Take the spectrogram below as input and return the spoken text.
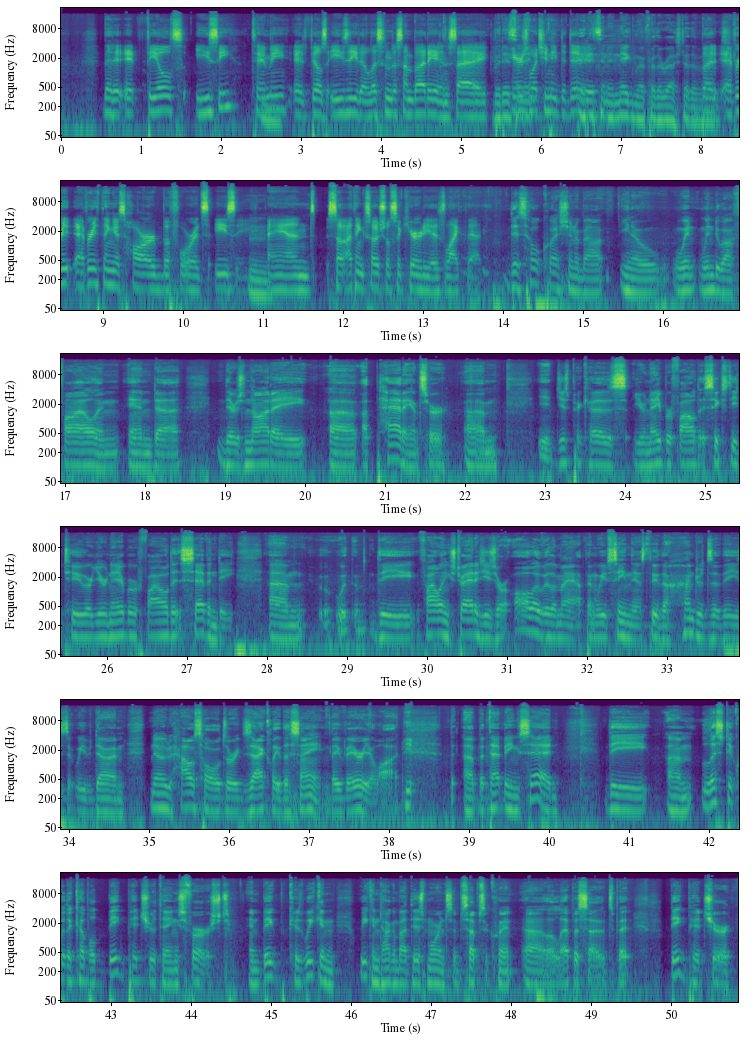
that it, it feels easy to me. It feels easy to listen to somebody and say, Mm-hmm. But "Here's an- what you need to do." But it's an enigma for the rest of the but votes. every everything is hard before it's easy, Mm. and so I think Social Security is like that. this whole question about you know when when do I file and and uh, there's not a uh, a pat answer. Um, it- just because your neighbor filed at 62 or your neighbor filed at 70, um, the filing strategies are all over the map, and we've seen this through the hundreds of these that we've done. No households are exactly the same; they vary a lot. Yeah. Uh, but that being said, the um, let's stick with a couple big picture things first, and big because we can we can talk about this more in some subsequent uh, little episodes. But big picture,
